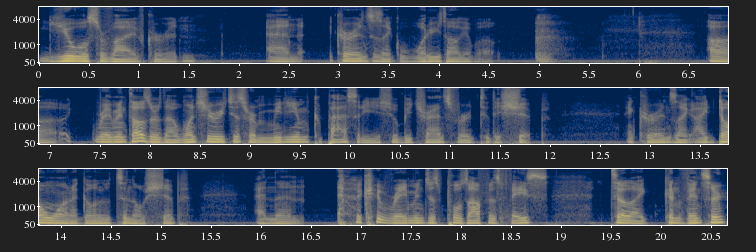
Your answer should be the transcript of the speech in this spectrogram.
you will survive, Corinne." And Corinne's is like, "What are you talking about?" uh, Raymond tells her that once she reaches her medium capacity, she'll be transferred to the ship. And Corinne's like, I don't want to go to no ship. And then Raymond just pulls off his face to like convince her.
